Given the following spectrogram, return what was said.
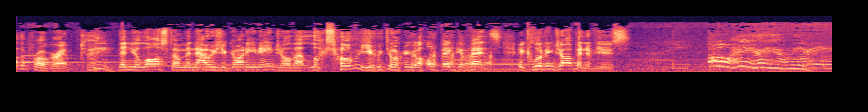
other program. Then you lost him, and now he's your guardian angel that looks over you during all big events, including job interviews. Oh, hey, hey, how are you?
